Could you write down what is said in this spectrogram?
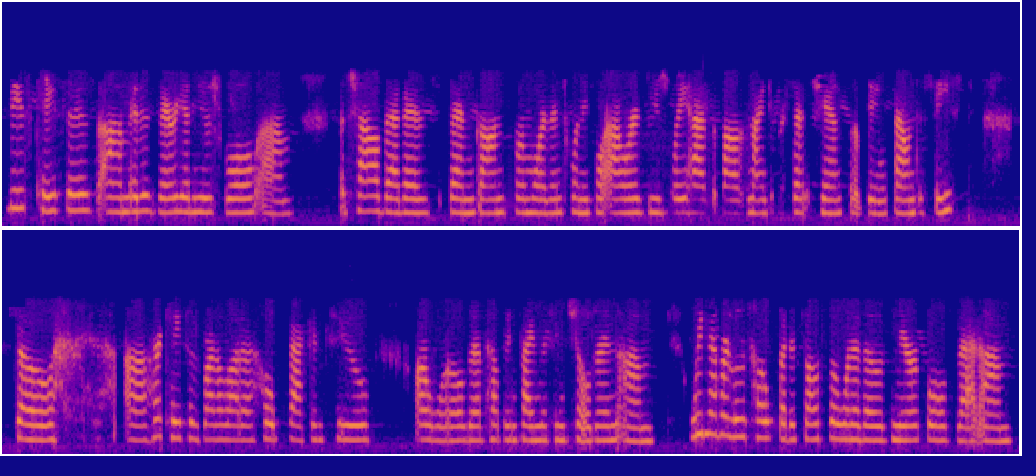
these cases, um, it is very unusual. Um, a child that has been gone for more than 24 hours usually has about 90% chance of being found deceased. So uh, her case has brought a lot of hope back into our world of helping find missing children. Um, we never lose hope, but it's also one of those miracles that um,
